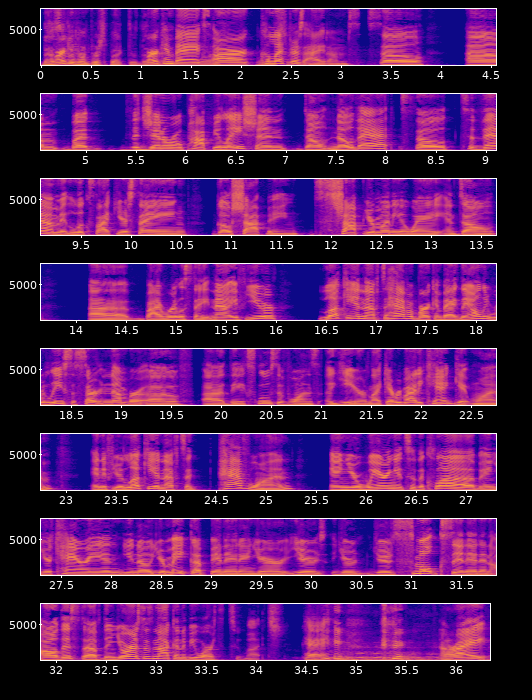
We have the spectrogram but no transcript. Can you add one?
That's Birkin- a different perspective. Birkin bags right? are collector's items. So, um, but the general population don't know that. So to them, it looks like you're saying go shopping, shop your money away, and don't uh, buy real estate. Now, if you're lucky enough to have a Birkin bag, they only release a certain number of uh, the exclusive ones a year. Like everybody can't get one. And if you're lucky enough to have one, and you're wearing it to the club and you're carrying, you know, your makeup in it and your your your your smokes in it and all this stuff, then yours is not going to be worth too much. Okay. all right.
